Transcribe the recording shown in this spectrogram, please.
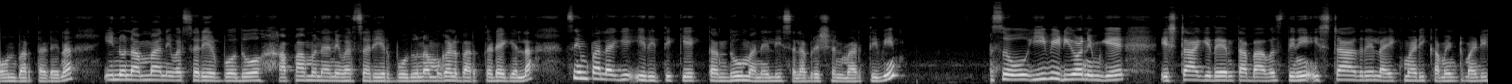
ಅವ್ನ ಬರ್ತಡೇನ ಇನ್ನು ನಮ್ಮ ಆ್ಯನಿವರ್ಸರಿ ಇರ್ಬೋದು, ಅಪ್ಪ ಅಮ್ಮನ ಆ್ಯನಿವರ್ಸರಿ ಇರ್ಬೋದು, ನಮ್ಗಳ ಬರ್ತಡೇಗೆಲ್ಲ ಸಿಂಪಲ್ಲಾಗಿ ಈ ರೀತಿ ಕೇಕ್ ತಂದು ಮನೇಲಿ ಸೆಲೆಬ್ರೇಷನ್ ಮಾಡ್ತೀವಿ. ಸೊ ಈ ವಿಡಿಯೋ ನಿಮಗೆ ಇಷ್ಟ ಆಗಿದೆ ಅಂತ ಭಾವಿಸ್ತೀನಿ. ಇಷ್ಟ ಆದರೆ ಲೈಕ್ ಮಾಡಿ, ಕಮೆಂಟ್ ಮಾಡಿ,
